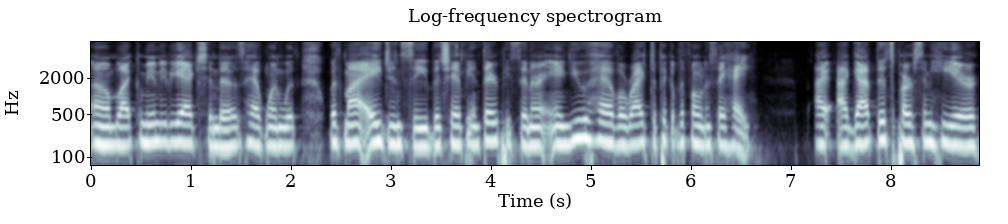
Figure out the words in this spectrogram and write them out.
Um, like Community Action does have one with with my agency, the Champion Therapy Center, and you have a right to pick up the phone and say, "Hey, I, I got this person here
